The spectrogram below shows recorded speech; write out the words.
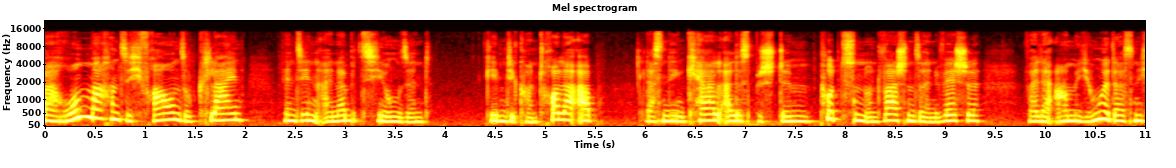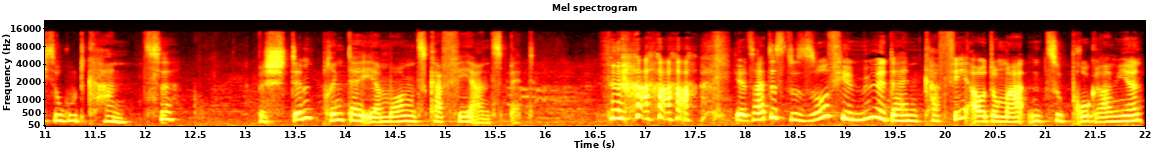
Warum machen sich Frauen so klein, wenn sie in einer Beziehung sind? Geben die Kontrolle ab, lassen den Kerl alles bestimmen, putzen und waschen seine Wäsche, weil der arme Junge das nicht so gut kann. Zäh. Bestimmt bringt er ihr morgens Kaffee ans Bett. jetzt hattest du so viel Mühe, deinen Kaffeeautomaten zu programmieren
